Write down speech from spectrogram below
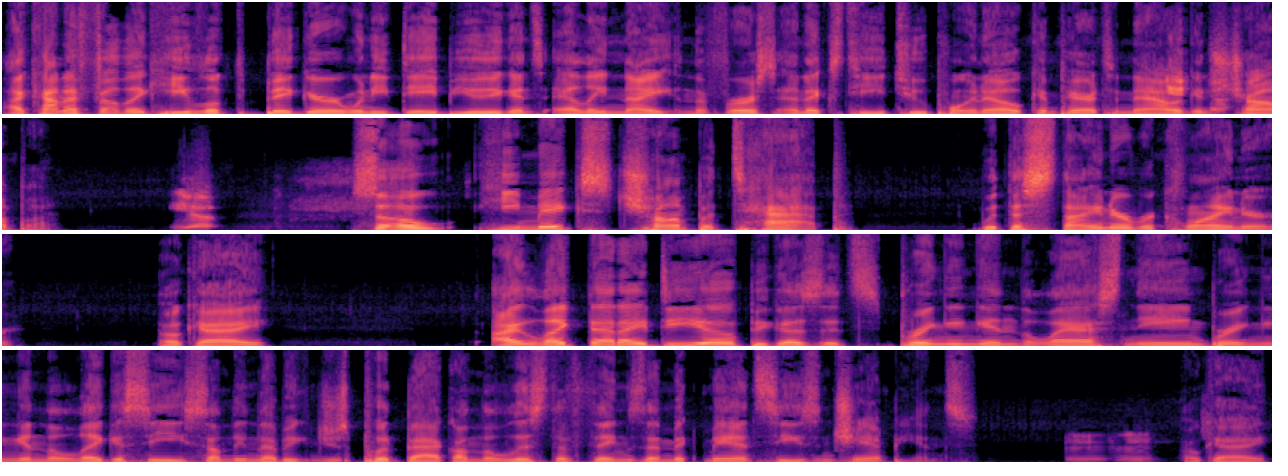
I kind of felt like he looked bigger when he debuted against LA Knight in the first NXT 2.0 compared to now Yeah. against Ciampa. Yep. So he makes Ciampa tap with the Steiner recliner. Okay. I like that idea because it's bringing in the last name, bringing in the legacy, something that we can just put back on the list of things that McMahon sees in champions. hmm Okay.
